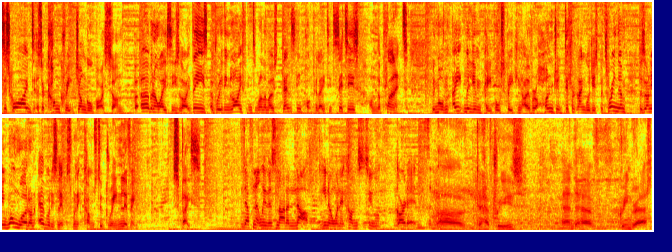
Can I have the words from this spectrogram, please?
It's described as a concrete jungle by some, but urban oases like these are breathing life into one of the most densely populated cities on the planet. With more than 8 million people speaking over 100 different languages between them, there's only one word on everybody's lips when it comes to green living space. Definitely, there's not enough, you know, when it comes to gardens. Uh, to have trees and to have green grass.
